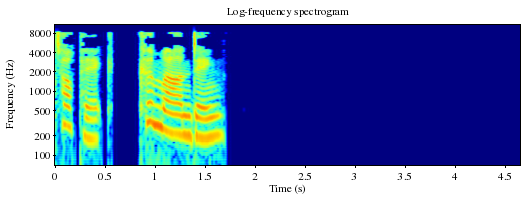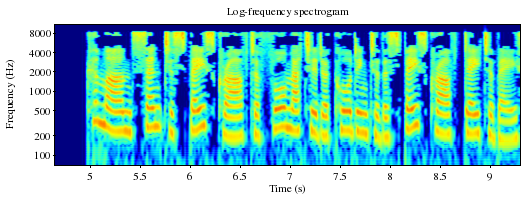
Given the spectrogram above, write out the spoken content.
Topic: Commanding Commands sent to spacecraft are formatted according to the spacecraft database,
